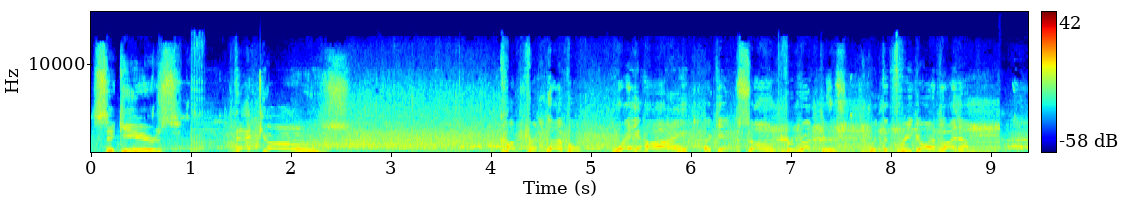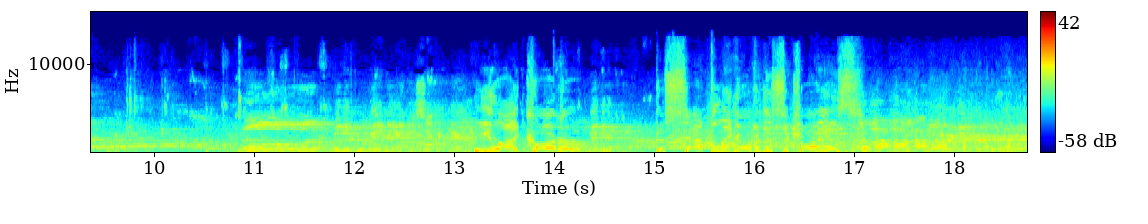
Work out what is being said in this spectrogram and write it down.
Seagears. That goes. Comfort level way high against zone for Rutgers with the three-guard lineup. One minute remaining in the second half. Eli Carter. The sapling over the Sequoias.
